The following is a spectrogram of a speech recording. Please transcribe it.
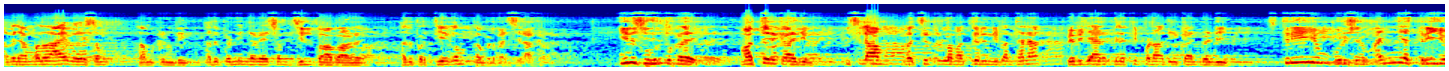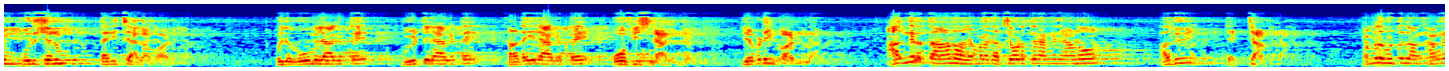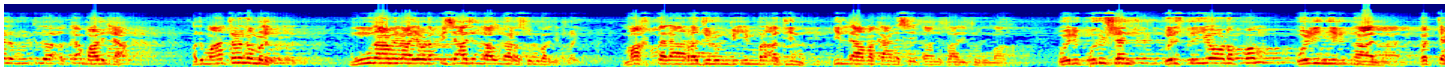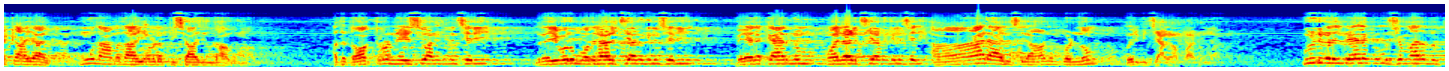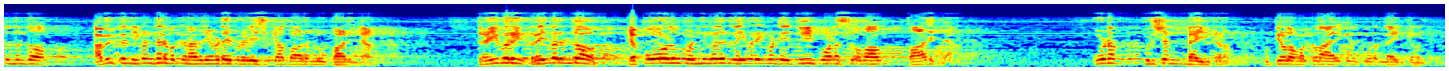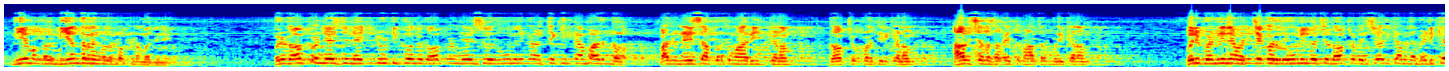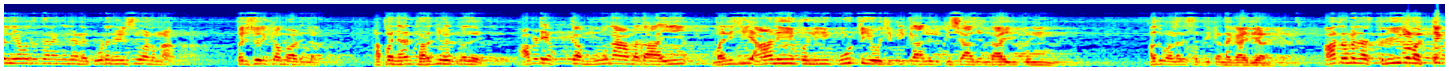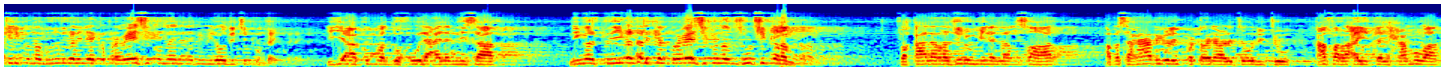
അപ്പൊ നമ്മളതായ വേഷം നമുക്കുണ്ട്. അത് പെണ്ണിന്റെ വേഷം ജിൽബാബാണ്. അത് പ്രത്യേകം നമ്മൾ മനസ്സിലാക്കണം. ഇനി സുഹൃത്തുക്കളെ മറ്റൊരു കാര്യം. ഇസ്ലാം വച്ചിട്ടുള്ള മറ്റൊരു നിബന്ധന വ്യഭിചാരത്തിൽ എത്തിപ്പെടാതിരിക്കാൻ വേണ്ടി സ്ത്രീയും പുരുഷനും അന്യ സ്ത്രീയും പുരുഷനും തനിച്ചാകാൻ പാടില്ല. ഒരു റൂമിലാകട്ടെ വീട്ടിലാകട്ടെ കടയിലാകട്ടെ ഓഫീസിലാകട്ടെ. എവിടെയും പാടില്ല. അങ്ങനത്താണോ? നമ്മളെ കച്ചവടത്തിന് അങ്ങനെയാണോ? അത് തെറ്റാണ്. നമ്മുടെ വീട്ടിൽ അങ്ങനെ വീട്ടിൽ വെക്കാൻ പാടില്ല. അത് മാറ്റണം നമ്മൾ മൂന്നാമനായി അവിടെ പിശാചുണ്ടാവുന്ന റസൂൽ പറഞ്ഞിട്ടുള്ളത് ഒരു പുരുഷൻ ഒരു സ്ത്രീയോടൊപ്പം ഒഴിഞ്ഞിരുന്നാൽ ഒറ്റക്കായാൽ മൂന്നാമതായി അവിടെ പിശാചുണ്ടാകും അത് ഡോക്ടറും നഴ്സും ആണെങ്കിലും ശരി ഡ്രൈവറും മുതലാളിച്ചാണെങ്കിലും ശരി വേലക്കാരനും മുതലാളിച്ചാണെങ്കിലും ശരി ആരാലും ശരി ആണും പെണ്ണും ഒരുമിച്ചാകാൻ പാടില്ല. വീടുകളിൽ വേലക്ക് പുരുഷന്മാരെ നിർത്തുന്നുണ്ടോ? അവർക്ക് നിബന്ധന വെക്കണം അവരെവിടെ പ്രവേശിക്കാൻ പാടുള്ളൂ പാടില്ല. ഡ്രൈവർ ഡ്രൈവർ ഉണ്ടോ? എപ്പോഴും പെണ്ണുങ്ങൾ ഡ്രൈവറെയും കൊണ്ട് എതിരെയും പോണ സ്വഭാവം പാടില്ല. കൂടെ പുരുഷൻ ഉണ്ടായിരിക്കണം കുട്ടികളോ മക്കളോ ആരെങ്കിലും കൂടെ ഉണ്ടായിരിക്കണം. നിയമങ്ങളും നിയന്ത്രണങ്ങളും വെക്കണം അതിന്. ഒരു ഡോക്ടറും നേഴ്സ് നൈറ്റ് ഡ്യൂട്ടിക്ക് വന്ന് ഡോക്ടറും നേഴ്സ് ഒരു റൂമിൽ ഇങ്ങനെ ഒറ്റയ്ക്ക് ഇരിക്കാൻ പാടുണ്ടോ? പല നേഴ്സ് അപ്പുറത്ത് മാറിയിരിക്കണം ഡോക്ടർ ഇപ്പുറത്തിരിക്കണം ആവശ്യമുള്ള സമയത്ത് മാത്രം വിളിക്കണം. ഒരു പെണ്ണിനെ ഒറ്റയ്ക്ക് ഒരു റൂമിൽ വെച്ച് ഡോക്ടർ പരിശോധിക്കാൻ പറ്റില്ല. മെഡിക്കൽ നിയമത്തിൽ തന്നെ എങ്ങനെയാണ് കൂടെ നേഴ്സ് വേണമെന്നാണ് പരിശോധിക്കാൻ പാടില്ല. അപ്പൊ ഞാൻ പറഞ്ഞു വരുന്നത് അവിടെയൊക്കെ മൂന്നാമതായി മനുജി ആണ് ഈ പെണ്ണിനെ കൂട്ടി യോജിപ്പിക്കാൻ ഒരു പിശാജ് ഉണ്ടായിരിക്കും. അത് വളരെ ശ്രദ്ധിക്കേണ്ട കാര്യമാണ്. മാത്രമല്ല സ്ത്രീകൾ ഒറ്റയ്ക്കിരിക്കുന്ന വീടുകളിലേക്ക് പ്രവേശിക്കുന്നതിനെ നബി വിരോധിച്ചിട്ടുണ്ട്. ഇയാക്കും നിങ്ങൾ സ്ത്രീകളുടെ അടുക്കൽ പ്രവേശിക്കുന്നത് സൂക്ഷിക്കണം. ഫഖാല റജുലുൻ മിനൽ അൻസാർ. അപ്പൊ സഹാബികളിൽപ്പെട്ട ഒരാൾ ചോദിച്ചു ഹമുവ?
